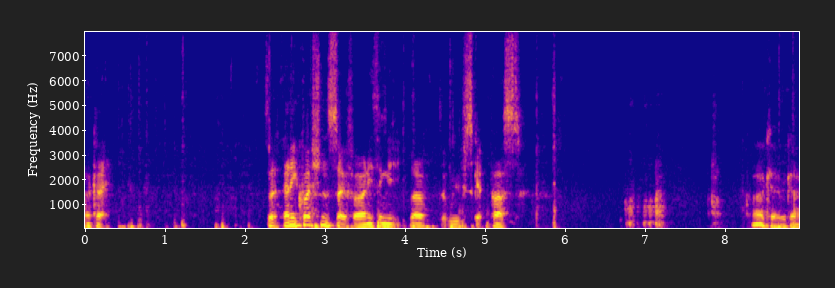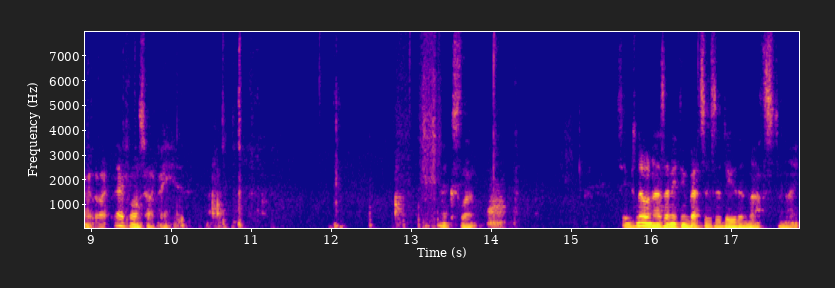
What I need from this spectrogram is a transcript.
Okay. So, any questions so far? Anything that, that we've skipped past? Okay, we're going right. Everyone's happy. Excellent. Seems no one has anything better to do than maths tonight.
